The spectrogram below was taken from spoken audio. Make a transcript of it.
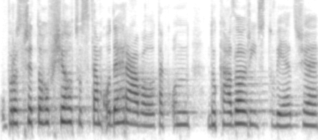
uprostřed toho všeho, co se tam odehrávalo, tak on dokázal říct tu věc, že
